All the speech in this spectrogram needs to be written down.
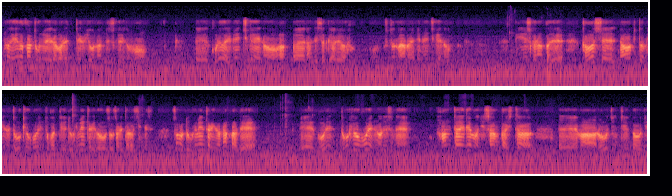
の映画監督に選ばれてるようなんですけれども、えー、これが NHK のあ、えー、何でしたっけあれは。普通のあの NHK の BS かなんかで川瀬直樹と見る東京五輪とかっていうドキュメンタリーが放送されたらしいんですそのドキュメンタリーの中で、えー、五輪東京五輪のですね反対デモに参加した、えー、まあ老人というかおじ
